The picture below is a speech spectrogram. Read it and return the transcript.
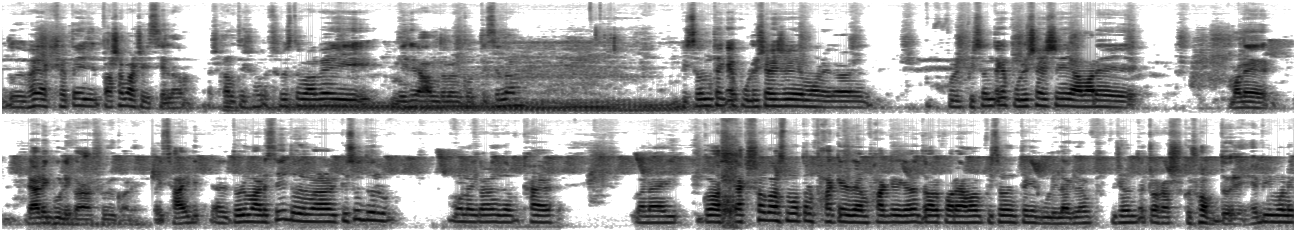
দুই ভাই একসাথে পাশাপাশি ছিলাম। শান্তি সু- সুস্থভাবেই মিলে আন্দোলন করতেছিলাম। পিছন থেকে পুলিশ এসে মনে করেন পিছন থেকে পুলিশ এসে আমারে মানে ডাইরেক্ট গুলি করা শুরু করে। ওই সাইড দৌড় মারছি, দৌড় মারার কিছু দূর মনে করেন মানে গছ একশো গছ মতন ফাঁকে যায়, ফাঁকে গেলে যাওয়ার পরে আমার পিছন থেকে গুলি লাগলাম পিছন থেকে টকার শব্দ হেভি মনে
